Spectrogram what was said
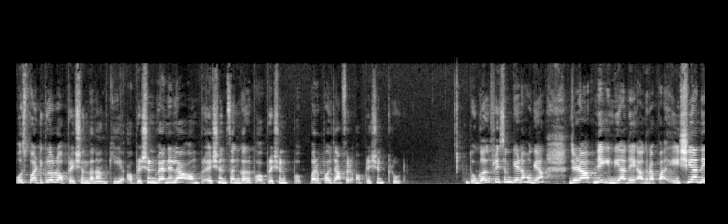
ਉਸ ਪਾਰਟਿਕੂਲਰ ਆਪਰੇਸ਼ਨ ਦਾ ਨਾਮ ਕੀ ਹੈ? Operation Vanilla Operation Sankalp Operation Purple ਜਾਂ ਫਿਰ ਆਪਰੇਸ਼ਨ ਕਰੂਡ ਤੋ ਗਲਫ ਰੀਜਨ ਕਿਹੜਾ ਹੋ ਗਿਆ? ਜਿਹੜਾ ਆਪਣੇ ਇੰਡੀਆ ਦੇ, ਅਗਰ ਆਪਾਂ ਏਸ਼ੀਆ ਦੇ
